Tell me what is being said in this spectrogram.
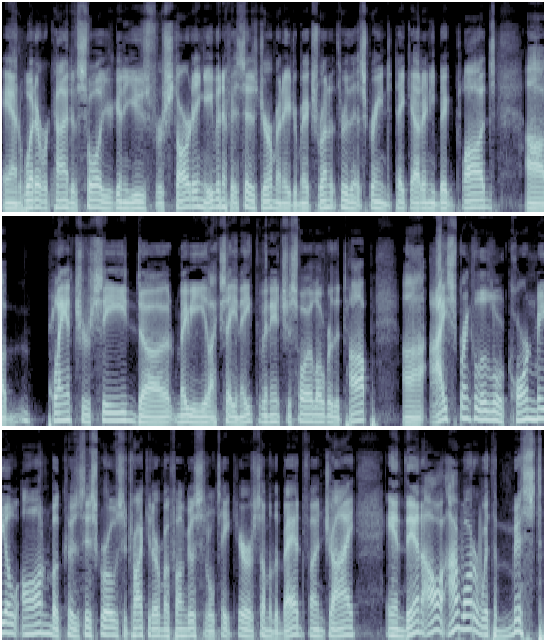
and whatever kind of soil you're going to use for starting, even if it says germinator mix, run it through that screen to take out any big clods. Uh, plant your seed, uh, maybe like say an eighth of an inch of soil over the top. Uh, I sprinkle a little cornmeal on because this grows a trichoderma fungus. It'll take care of some of the bad fungi. And then I'll, I water with a mist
